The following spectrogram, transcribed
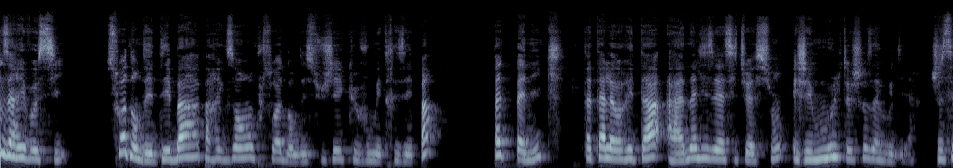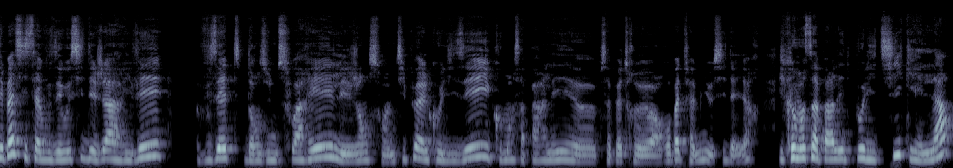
vous arrive aussi, soit dans des débats par exemple, soit dans des sujets que vous maîtrisez pas, pas de panique. Tata Laurita a analysé la situation et j'ai moult choses à vous dire. Je ne sais pas si ça vous est aussi déjà arrivé, vous êtes dans une soirée, les gens sont un petit peu alcoolisés, ils commencent à parler, euh, ça peut être un repas de famille aussi d'ailleurs, ils commencent à parler de politique et là,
